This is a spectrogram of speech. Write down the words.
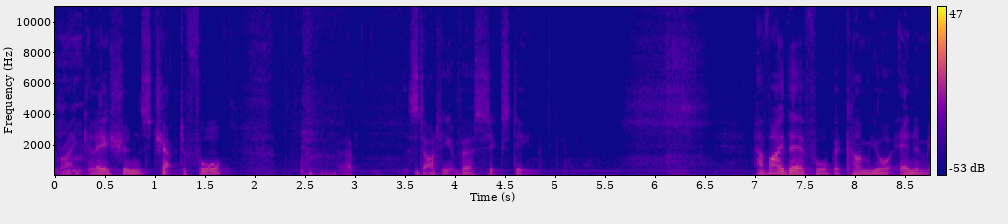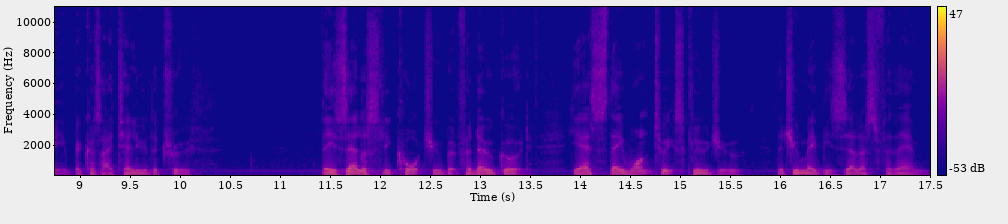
Right, Galatians chapter 4, uh, starting at verse 16. Have I therefore become your enemy because I tell you the truth? They zealously court you, but for no good. Yes, they want to exclude you, that you may be zealous for them.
